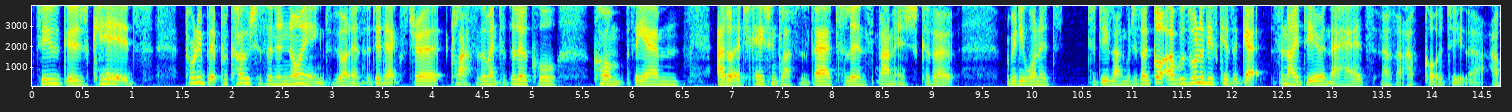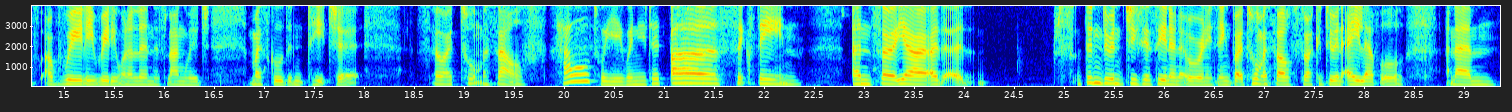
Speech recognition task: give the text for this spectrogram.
do good kids. probably a bit precocious and annoying to be honest. I did extra classes. I went to the local comp, the um, adult education classes there to learn Spanish because I really wanted to do languages. I got I was one of these kids that gets an idea in their head and I was like, I've got to do that. I've, I really, really want to learn this language. My school didn't teach it. So I taught myself How old were you when you did that? uh, 16. And so, yeah, I, I didn't do a GCSE in it or anything, but I taught myself so I could do an A level. And um,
